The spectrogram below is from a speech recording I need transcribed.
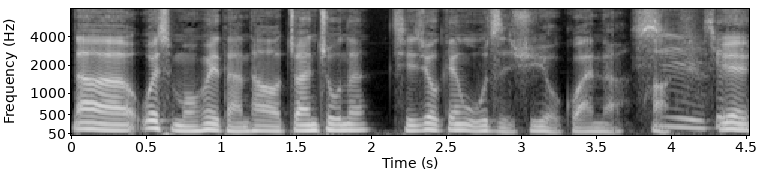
那为什么会谈到专诸呢？其实就跟伍子胥有关了，是，因为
